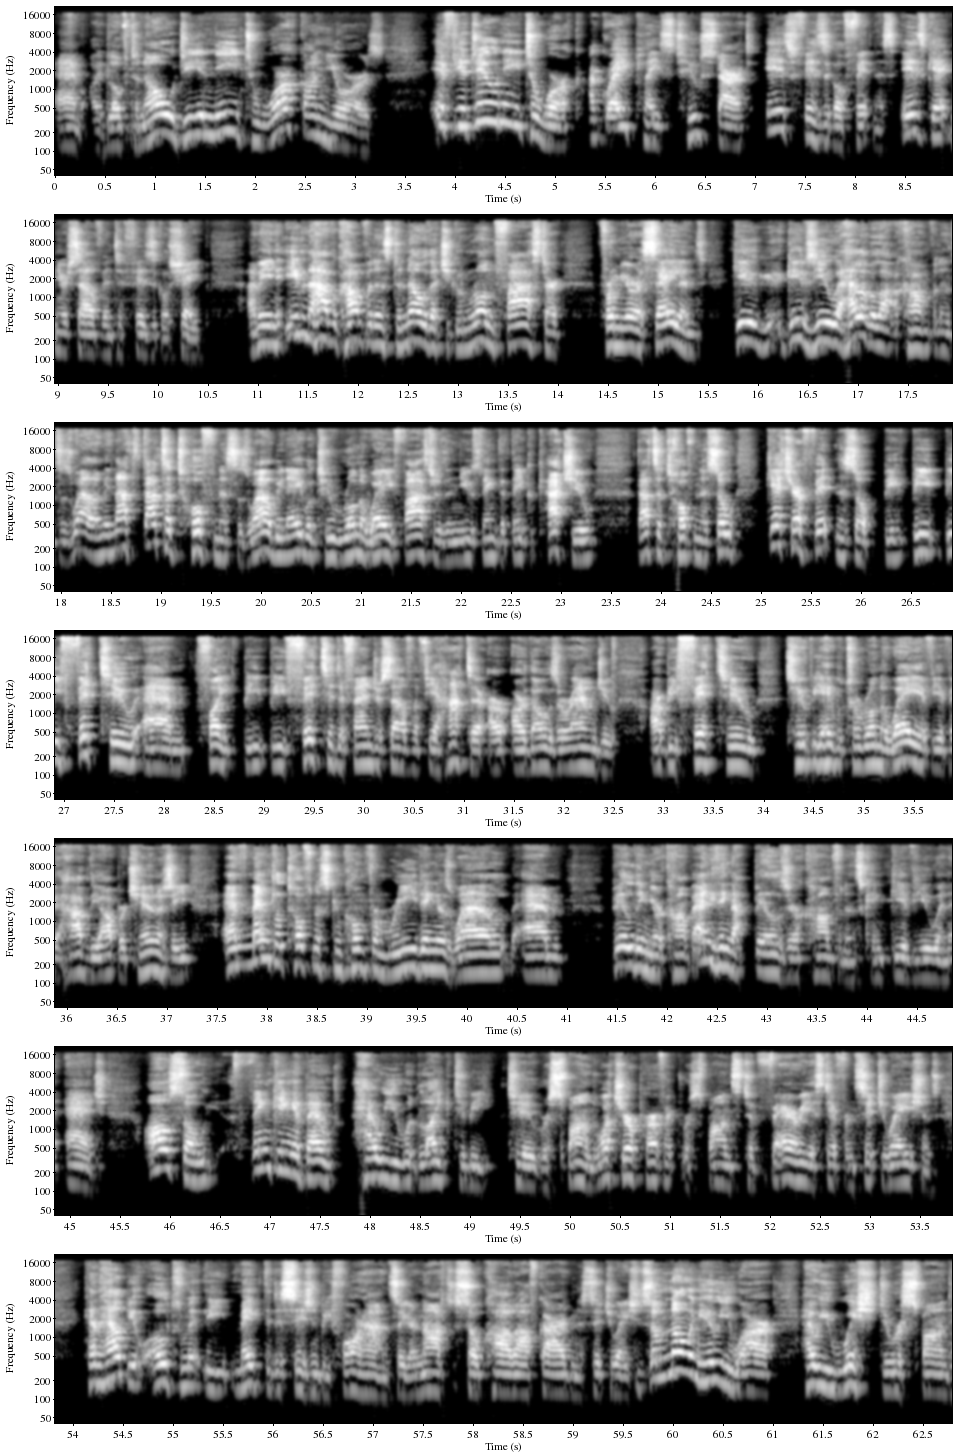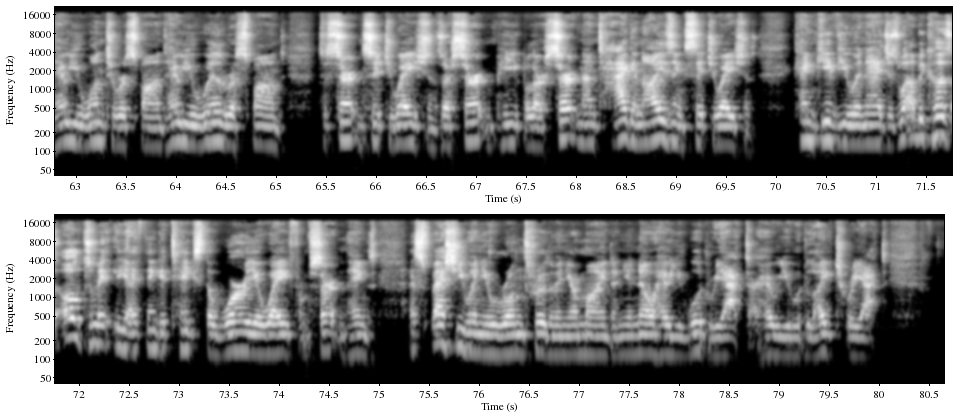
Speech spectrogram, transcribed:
Um, I'd love to know do you need to work on yours? If you do need to work, a great place to start is physical fitness, is getting yourself into physical shape. I mean, even to have a confidence to know that you can run faster from your assailant give, gives you a hell of a lot of confidence as well. I mean, that's that's a toughness as well, being able to run away faster than you think that they could catch you. That's a toughness. So get your fitness up. Be be be fit to um fight. Be be fit to defend yourself if you had to, or, or those around you or be fit to to be able to run away if you have the opportunity. And um, mental toughness can come from reading as well. Um, building your comp anything that builds your confidence can give you an edge. Also, thinking about how you would like to be to respond. What's your perfect response to various different situations? can help you ultimately make the decision beforehand so you're not so caught off guard in a situation. So, knowing who you are, how you wish to respond, how you want to respond, how you will respond to certain situations or certain people or certain antagonizing situations can give you an edge as well because ultimately I think it takes the worry away from certain things especially when you run through them in your mind and you know how you would react or how you would like to react.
